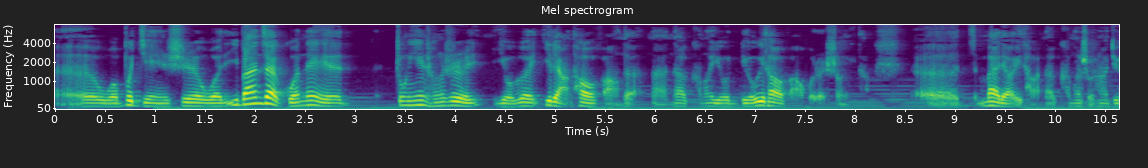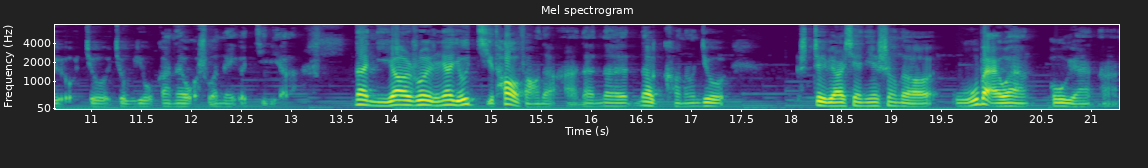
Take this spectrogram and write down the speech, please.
呃，我不仅是我一般在国内。中心城市有个一两套房的啊，那可能有留一套房或者剩一套，呃，卖掉一套，那可能手上就有就就有刚才我说那个级别了。那你要是说人家有几套房的啊，那那那可能就这边现金剩到五百万欧元啊，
